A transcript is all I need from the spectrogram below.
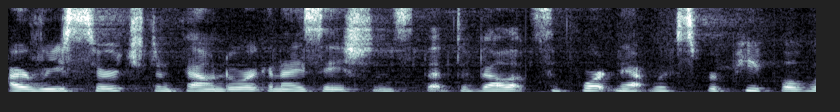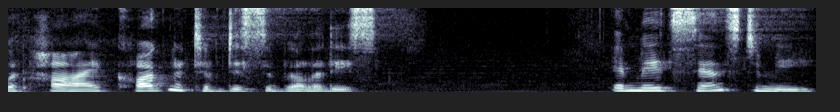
I researched and found organizations that develop support networks for people with high cognitive disabilities. It made sense to me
